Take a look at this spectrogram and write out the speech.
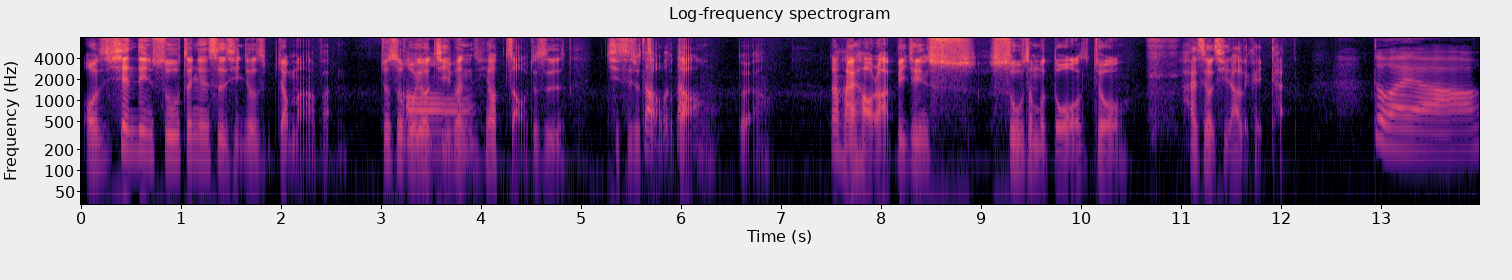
哦，限定书这件事情就是比较麻烦，就是我有几本哦要找，就是其实就找不到。对啊，但还好啦，毕竟书书这么多，就还是有其他的可以看。对啊，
